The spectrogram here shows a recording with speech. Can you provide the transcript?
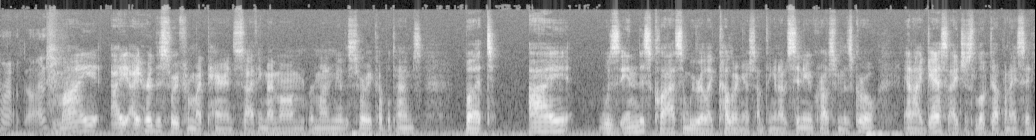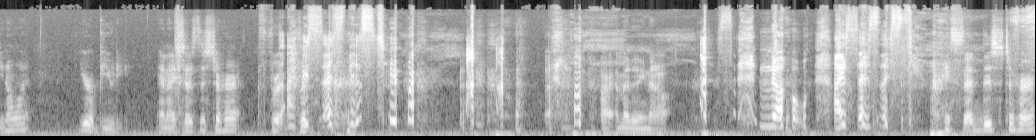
Oh god. My I, I heard this story from my parents. So I think my mom reminded me of the story a couple times, but I was in this class and we were like coloring or something, and I was sitting across from this girl, and I guess I just looked up and I said, you know what, you're a beauty, and I says this to her. For, for, I said this to her. all right, I'm editing that out. no, I says this. To I said this to her,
